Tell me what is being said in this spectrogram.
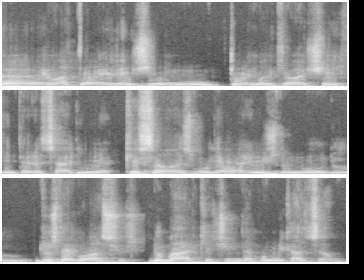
Uh, eu até elegi um tema que eu achei que interessaria, que são as mulheres no mundo dos negócios, do marketing, da comunicação.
